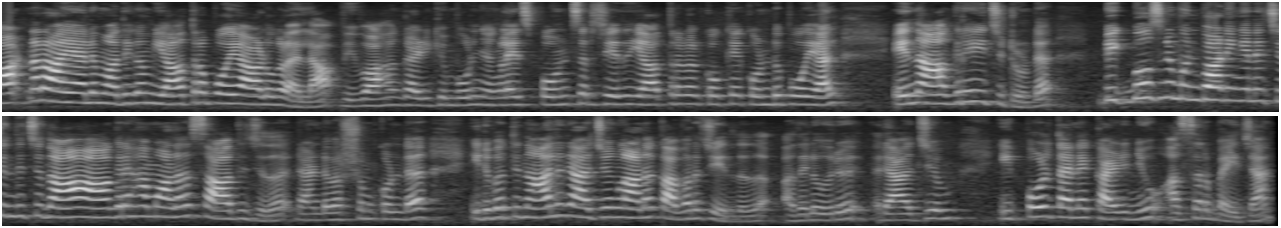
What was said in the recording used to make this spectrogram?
പാർട്ട്ണർ ആയാലും അധികം യാത്ര പോയ ആളുകളല്ല. വിവാഹം കഴിക്കുമ്പോൾ ഞങ്ങളെ സ്പോൺസർ ചെയ്ത് യാത്രകൾക്കൊക്കെ കൊണ്ടുപോയാൽ എന്ന് ആഗ്രഹിച്ചിട്ടുണ്ട്. ബിഗ് ബോസിന് മുൻപാണ് ഇങ്ങനെ ചിന്തിച്ചത്. ആ ആഗ്രഹമാണ് സാധിച്ചത്. രണ്ട് വർഷം കൊണ്ട് ഇരുപത്തിനാല് രാജ്യങ്ങളാണ് കവർ ചെയ്തത്. അതിലൊരു രാജ്യം ഇപ്പോൾ തന്നെ കഴിഞ്ഞു അസർബൈജാൻ.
